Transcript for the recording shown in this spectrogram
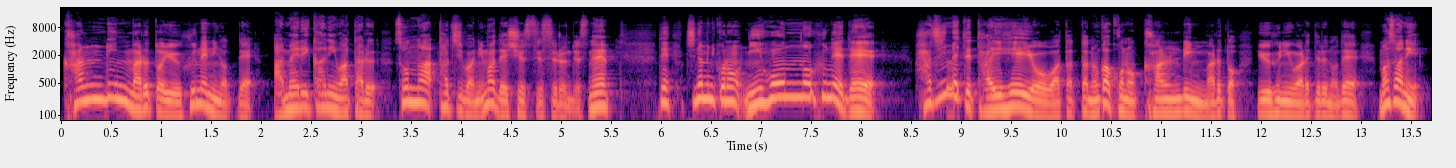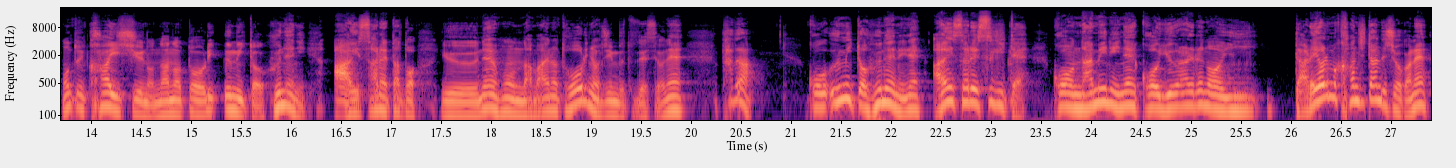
関林丸という船に乗ってアメリカに渡るそんな立場にまで出世するんですね。でちなみにこの日本の船で初めて太平洋を渡ったのがこの関林丸というふうに言われているのでまさに本当に海舟の名の通り海と船に愛されたというね本名前の通りの人物ですよねただこう海と船にね愛されすぎてこう波にねこう揺られるのを誰よりも感じたんでしょうかね。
